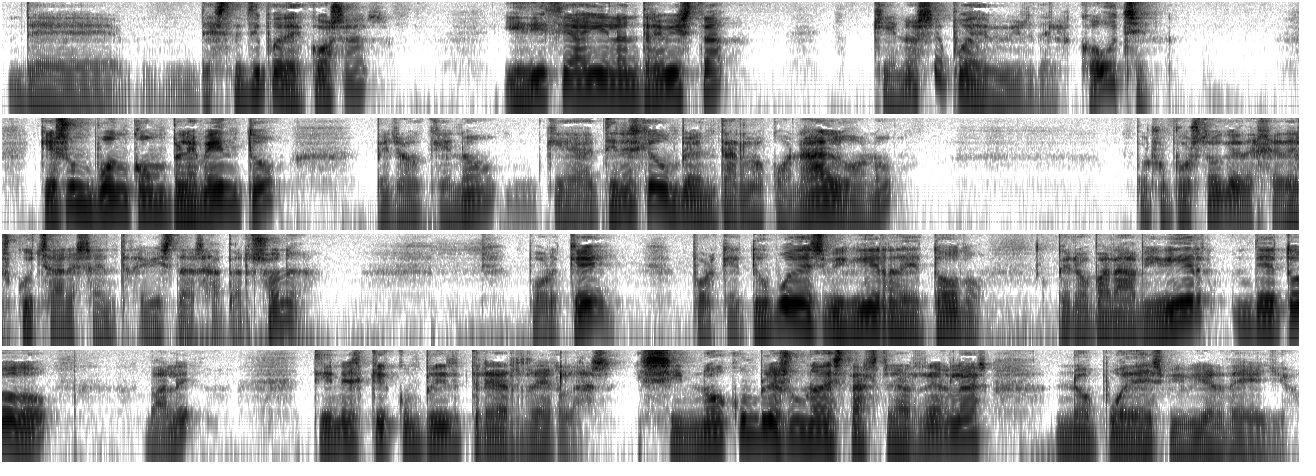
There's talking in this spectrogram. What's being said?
de, de este tipo de cosas. Y dice ahí en la entrevista que no se puede vivir del coaching. Que es un buen complemento, pero que no, que tienes que complementarlo con algo, ¿no? Por supuesto que dejé de escuchar esa entrevista a esa persona. ¿Por qué? Porque tú puedes vivir de todo. Pero para vivir de todo, ¿vale? Tienes que cumplir tres reglas. Y si no cumples una de estas tres reglas, no puedes vivir de ello.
